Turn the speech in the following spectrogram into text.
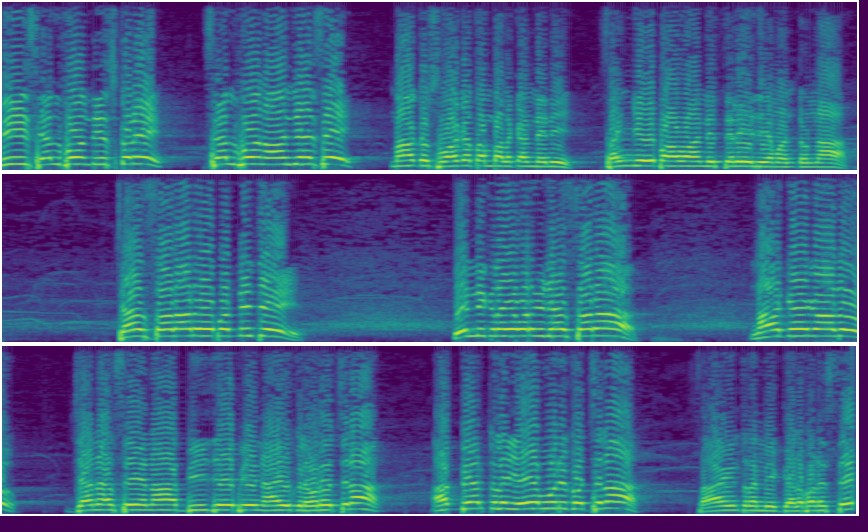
మీ సెల్ ఫోన్ తీసుకొని సెల్ ఫోన్ ఆన్ చేసి మాకు స్వాగతం పలకండిని సంఘీభావాన్ని తెలియజేయమంటున్నా. చేస్తారా రేపటి నుంచి? ఎన్నికలయ్యే వరకు చేస్తారా? నాకే కాదు. జనసేన బీజేపీ నాయకులు ఎవరు వచ్చినా అభ్యర్థులు ఏ ఊరికి వచ్చినా సాయంత్రం మీకు కనపడిస్తే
